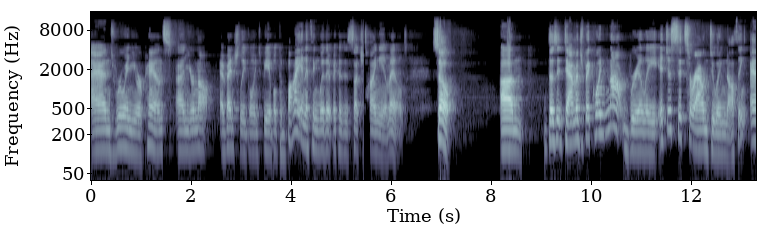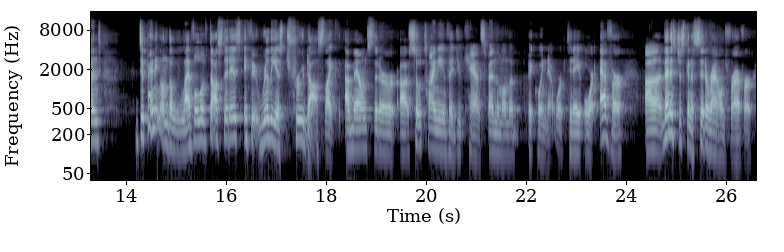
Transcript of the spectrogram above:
and ruin your pants, and you're not eventually going to be able to buy anything with it because it's such a tiny amount. So, um, does it damage Bitcoin? Not really. It just sits around doing nothing. And depending on the level of dust it is, if it really is true dust, like amounts that are uh, so tiny that you can't spend them on the Bitcoin network today or ever, uh, then it's just going to sit around forever.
